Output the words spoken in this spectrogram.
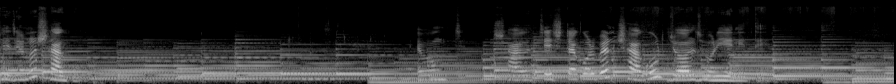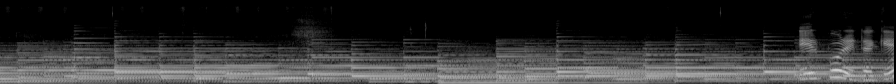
ভেজানো সাগু এবং চেষ্টা করবেন সাগুর জল ঝরিয়ে নিতে। এরপর এটাকে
